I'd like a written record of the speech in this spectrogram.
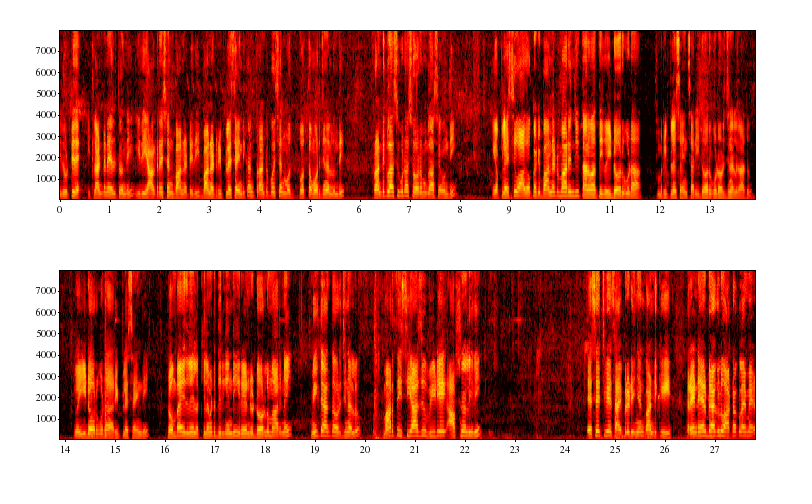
ఇది ఉట్టిదే ఇట్లా అంటేనే వెళ్తుంది. ఇది ఆల్టరేషన్ బానట్ ఇది. బానట్ రిప్లేస్ అయింది. కానీ ఫ్రంట్ పొజిషన్ మొత్తం ఒరిజినల్ ఉంది. ఫ్రంట్ గ్లాస్ కూడా షోరూమ్ గ్లాసే ఉంది. ఇక ప్లస్ అదొకటి బానట్ మారింది. తర్వాత ఇక ఈ డోర్ కూడా రీప్లేస్ అయింది సార్. ఈ డోర్ కూడా ఒరిజినల్ కాదు. ఇక ఈ డోర్ కూడా రీప్లేస్ అయింది. తొంభై ఐదు వేల కిలోమీటర్ తిరిగింది. ఈ రెండు డోర్లు మారినాయి. మిగతా అంతా original. Maruti Ciaz VDI optional ఇది. SHVS hybrid engine. బండికి రెండు ఎయిర్ బ్యాగులు ఆటో క్లైమేట్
